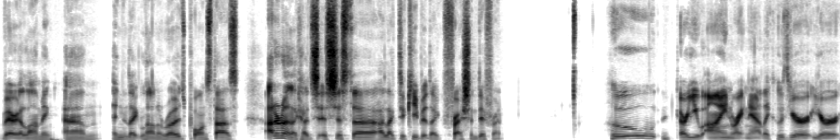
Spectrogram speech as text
very alarming. Um, and like Lana Rhoades, porn stars. I don't know. Like it's, it's just uh, I like to keep it like fresh and different. Who are you eyeing right now? Like, who's your your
